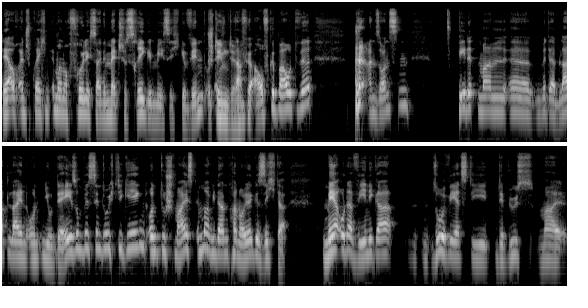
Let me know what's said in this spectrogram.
der auch entsprechend immer noch fröhlich seine Matches regelmäßig gewinnt und Stimmt, ja. dafür aufgebaut wird. Ansonsten fädet man äh, mit der Bloodline und New Day so ein bisschen durch die Gegend und du schmeißt immer wieder ein paar neue Gesichter. Mehr oder weniger so wie wir jetzt die Debüts mal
